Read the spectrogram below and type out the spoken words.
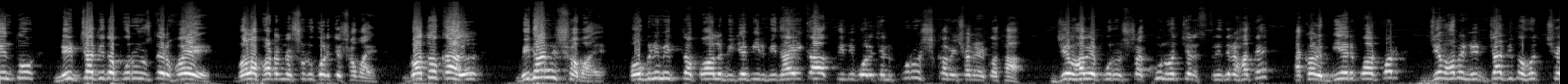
কিন্তু নির্যাতিত পুরুষদের হয়ে গলা ফাটানো শুরু করেছে সবাই। গতকাল বিধানসভায় অগ্নিমিত্রা পল, বিজেপির বিধায়িকা, তিনি বলেছেন পুরুষ কমিশনের কথা। যেভাবে পুরুষরা খুন হচ্ছেন স্ত্রীদের হাতে, একেবারে বিয়ের পর পর যেভাবে নির্যাতিত হচ্ছে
